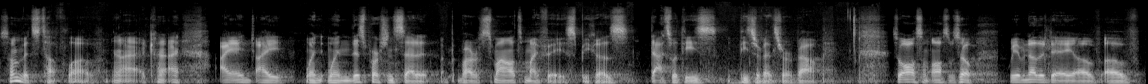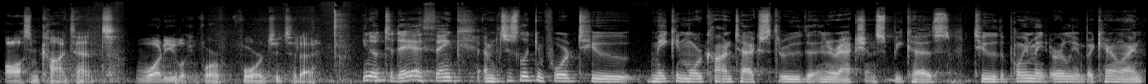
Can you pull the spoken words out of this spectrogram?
some of it's tough love. And I I, I, I, when when this person said it, brought a smile to my face because that's what these these events are about. So awesome, awesome. So we have another day of of awesome content. What are you looking for forward to today? You know, today I think I'm just looking forward to making more contacts through the interactions because, to the point made earlier by Caroline,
